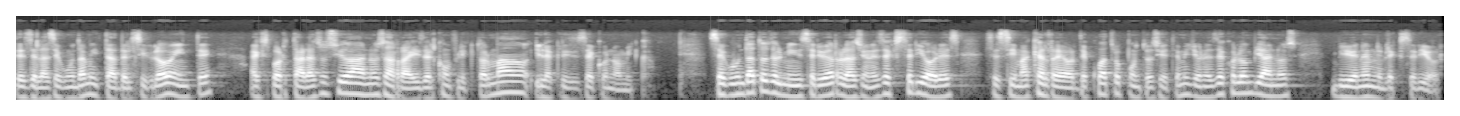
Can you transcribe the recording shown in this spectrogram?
desde la segunda mitad del siglo XX a exportar a sus ciudadanos a raíz del conflicto armado y la crisis económica. Según datos del Ministerio de Relaciones Exteriores, se estima que alrededor de 4.7 millones de colombianos viven en el exterior.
